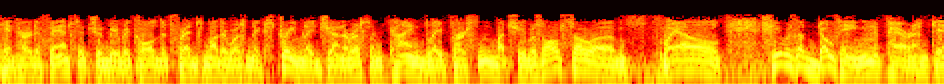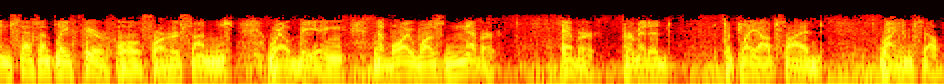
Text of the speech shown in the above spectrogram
In her defense, it should be recalled that Fred's mother was an extremely generous and kindly person, but she was also a, well, she was a doting parent, incessantly fearful for her son's well-being. The boy was never, ever permitted to play outside by himself.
